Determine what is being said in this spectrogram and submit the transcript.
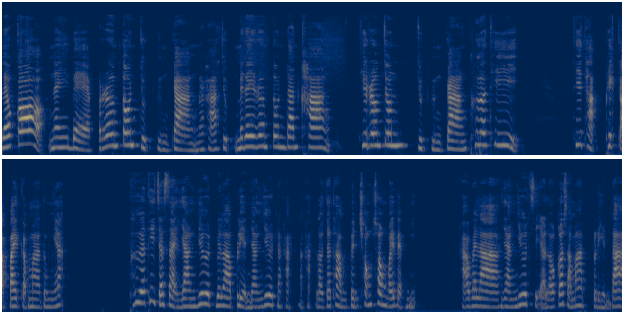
แล้วก็ในแบบเริ่มต้นจุดกึ่งกลางนะคะ จุดไม่ได้เริ่มต้นด้านข้าง ที่เริ่มต้นจุดกึ่งกลางเพื่อที่ที่ถักพลิกกลับไปกลับมาตรงเนี้ยเพื่อที่จะใส่ยางยืดเวลาเปลี่ยนยางยืดนะคะนะคะ เราจะทำเป็นช่องๆไว้แบบนี้ ค่ะเวลายางยืดเสียเราก็สามารถเปลี่ยนได้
